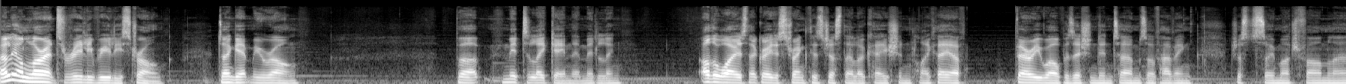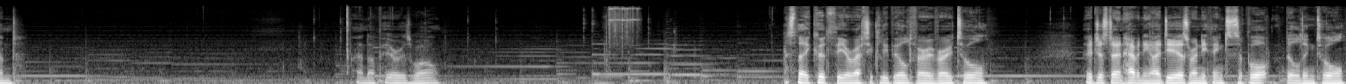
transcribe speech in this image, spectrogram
Early on, Lorent's really, really strong. Don't get me wrong but mid to late game they're middling. Otherwise, their greatest strength is just their location. Like, they are very well positioned in terms of having just so much farmland. And up here as well. So they could theoretically build very, very tall. They just don't have any ideas or anything to support building tall.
